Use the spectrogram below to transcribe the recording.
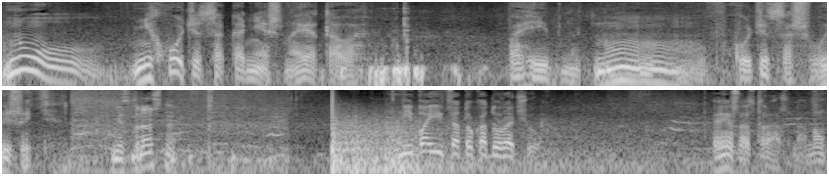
Ну, не хочется, конечно, этого погибнуть. Ну, хочется ж выжить. Не страшно? Не боится только дурачок. Конечно, страшно, ну.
